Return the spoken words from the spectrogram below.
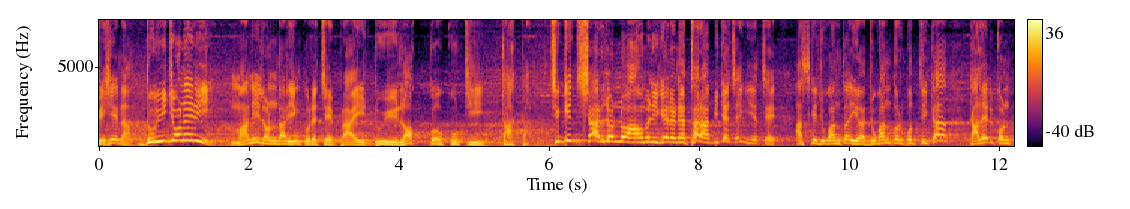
রেহেনা দুইজনেরই মানি লন্ডারিং করেছে প্রায় দুই লক্ষ কোটি টাকা। চিকিৎসার জন্য আওয়ামী লীগের নেতারা বিদেশে গিয়েছে। আজকে যুগান্তর যুগান্তর পত্রিকা, কালের কণ্ঠ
